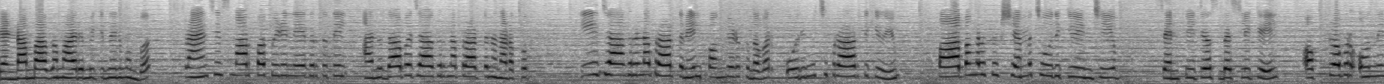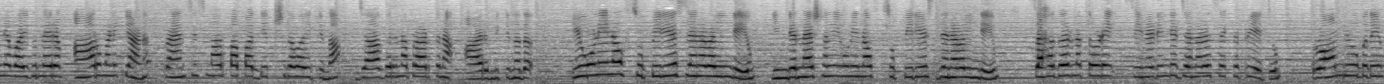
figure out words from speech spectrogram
രണ്ടാം ഭാഗം ആരംഭിക്കുന്നതിന് മുമ്പ് ഫ്രാൻസിസ് മാർപ്പാപ്പയുടെ നേതൃത്വത്തിൽ അനുതാപ ജാഗരണ പ്രാർത്ഥന നടക്കും. ഈ ജാഗരണ പ്രാർത്ഥനയിൽ പങ്കെടുക്കുന്നവർ ഒരുമിച്ച് പ്രാർത്ഥിക്കുകയും പാപങ്ങൾക്ക് ക്ഷമ ചോദിക്കുകയും ചെയ്യും. സെന്റ് പീറ്റേഴ്സ് ബെസ്ലിക്കയിൽ ഒക്ടോബർ ഒന്നിന് വൈകുന്നേരം ആറു മണിക്കാണ് ഫ്രാൻസിസ് മാർപ്പാപ്പ അധ്യക്ഷത വഹിക്കുന്ന ജാഗരണ പ്രാർത്ഥന ആരംഭിക്കുന്നത്. യൂണിയൻ ഓഫ് സുപ്പീരിയേഴ്സ് ജനറലിന്റെയും ഇന്റർനാഷണൽ യൂണിയൻ ഓഫ് സുപ്പീരിയേഴ്സ് ജനറലിന്റെയും സഹകരണത്തോടെ സിനഡിന്റെ ജനറൽ സെക്രട്ടേറിയറ്റും റോം രൂപതയും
